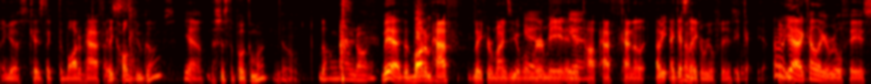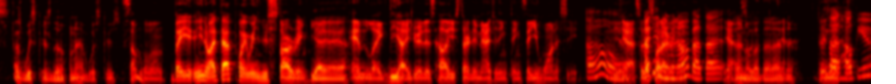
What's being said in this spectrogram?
I guess. because like the bottom half Are they called dugongs? yeah That's just the Pokemon. no. Gong gong gong. But yeah, the bottom half like reminds you of a mermaid, and yeah. the top half kind of. I mean, I guess like, like a real face. it, yeah, I uh, yeah, kind of like a real face. That's whiskers though. Don't I have whiskers? Some of them, but you know, at that point when you're starving Yeah, yeah, yeah. and like dehydrated as hell, you start imagining things that you want to see. Oh. Yeah. Yeah, so I didn't what even read. know about that. Yeah, I don't know about that either. Does And that that- help you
